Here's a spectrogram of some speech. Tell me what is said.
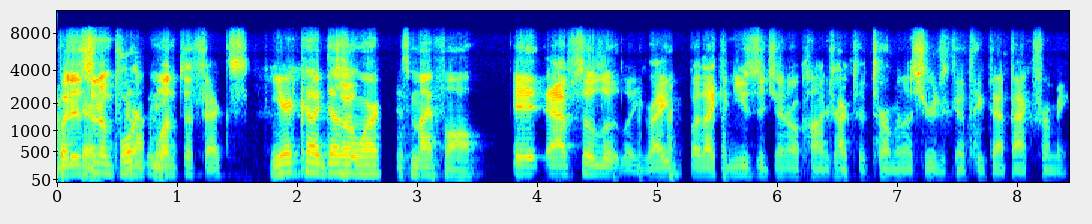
But it's Oh, Sure, an important me. one to fix. Your code doesn't So- work. It's my fault. It absolutely right, but I can use the general contractor term unless you're just going to take that back from me.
